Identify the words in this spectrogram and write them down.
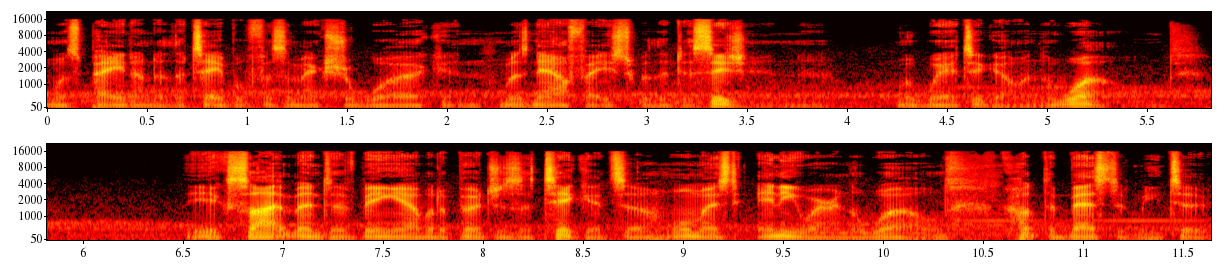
was paid under the table for some extra work and was now faced with a decision where to go in the world. The excitement of being able to purchase a ticket to almost anywhere in the world got the best of me, too.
